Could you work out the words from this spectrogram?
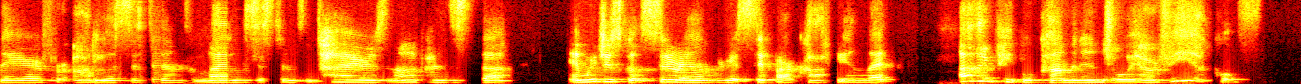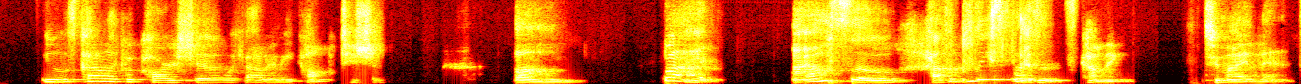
there for audio systems and lighting systems and tires and all kinds of stuff. And we're just going to sit around, we're going to sip our coffee and let other people come and enjoy our vehicles. You know, it's kind of like a car show without any competition. Um, but I also have a police presence coming to my event.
